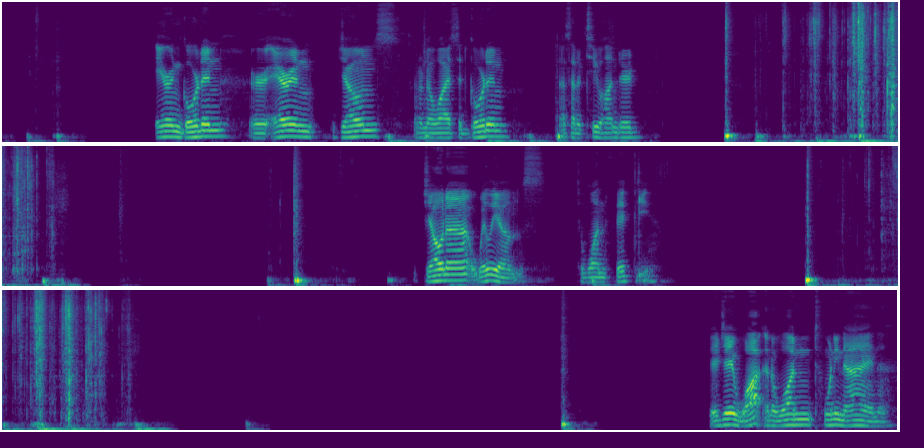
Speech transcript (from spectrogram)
Aaron Gordon or Aaron Jones. I don't know why I said Gordon. That's at a 200. Jonah Williams to 150. JJ Watt at a 129.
